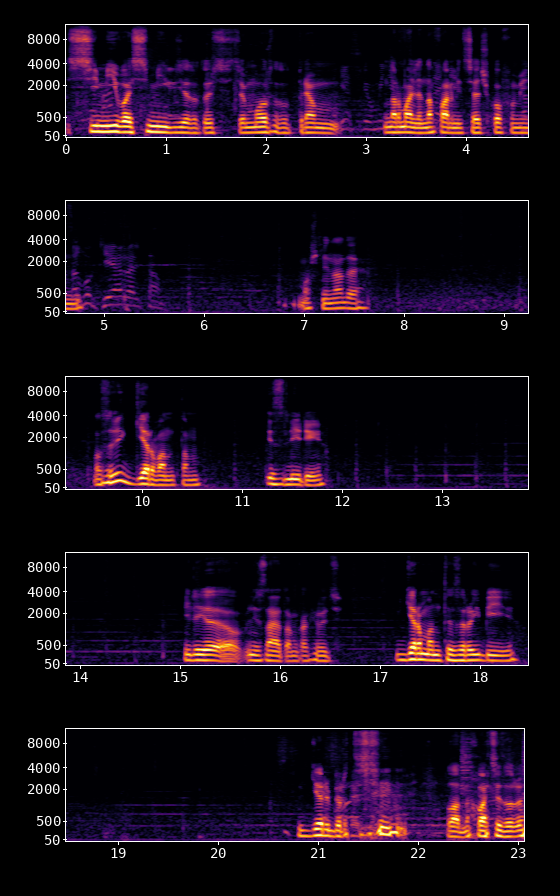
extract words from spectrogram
7-8 где-то. То есть можно тут прям нормально нафармить себе очков умений. Может, не надо? Назови Герван там. Из Лирии. Или, не знаю, там как-нибудь Германт из Рыбии. Герберт. Ладно, хватит уже.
